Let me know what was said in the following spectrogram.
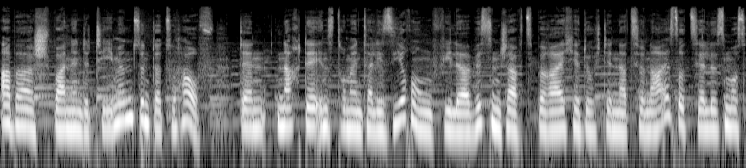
aber spannende Themen sind da zuhauf. Denn nach der Instrumentalisierung vieler Wissenschaftsbereiche durch den Nationalsozialismus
